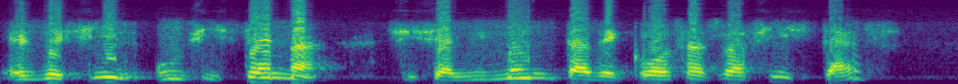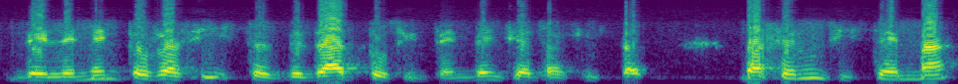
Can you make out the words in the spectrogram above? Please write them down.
Es decir, un sistema, si se alimenta de cosas racistas, de elementos racistas, de datos y tendencias racistas, va a ser un sistema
